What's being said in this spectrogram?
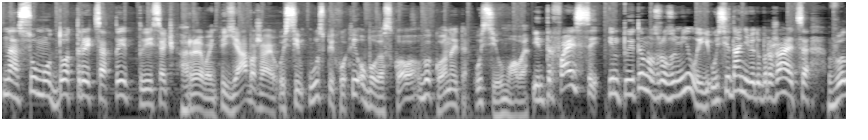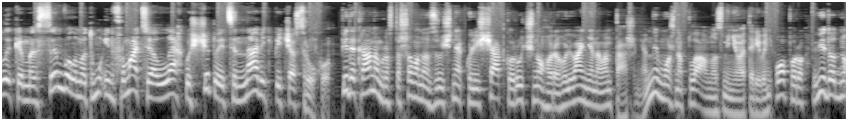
на суму до 30 тисяч гривень. Я бажаю усім успіху і обов'язково виконуйте усі умови. Інтерфейс інтуїтивно зрозумілий, усі дані відображаються великими символами, тому інформація легко щитується навіть під час руху. Під екраном розташовано зручне коліщатко ручного регулювання навантаження. Ним можна плавно змінювати рівень опору від 1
